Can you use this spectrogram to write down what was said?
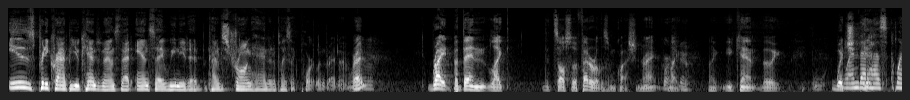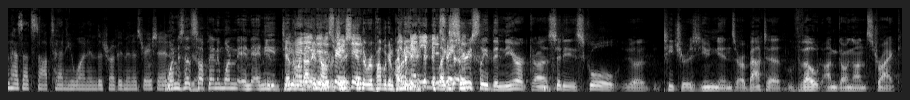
is pretty crappy. You can denounce that and say we need a kind of strong hand in a place like Portland right now, right? Mm-hmm. Right, but then like it's also a federalism question, right? like, yeah. like you can't like which when that it- has when has that stopped anyone in the Trump administration? when does that stop anyone in any Any democratic administration. conversation? in the Republican I Party. mean, like administration. seriously, the New York uh, City school uh, teachers unions are about to vote on going on strike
